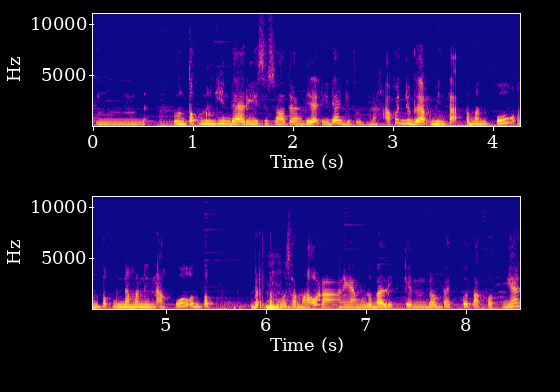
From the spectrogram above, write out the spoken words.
mm, untuk menghindari sesuatu yang tidak tidak gitu nah aku juga minta temanku untuk nemenin aku untuk bertemu sama orang yang ngembalikin dompetku takutnya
